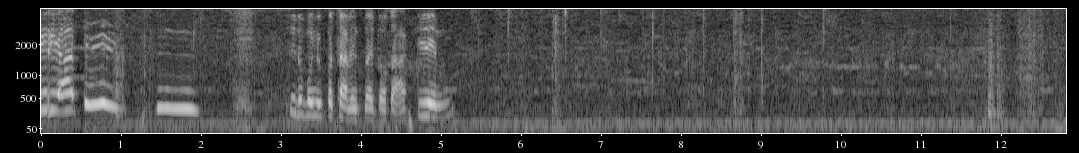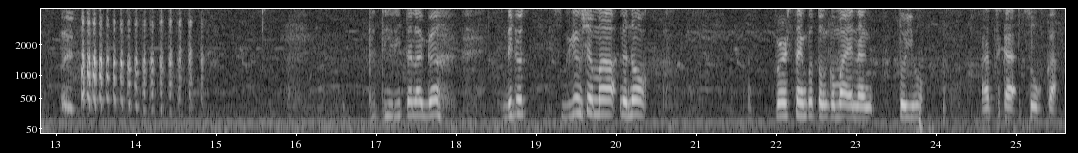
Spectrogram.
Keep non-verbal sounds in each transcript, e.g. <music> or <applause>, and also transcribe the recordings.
Kadiri ate. Sino bang nagpa-challenge na ito sa akin? Kadiri talaga. Hindi ko, hindi ko siya malunok. First time ko tong kumain ng tuyo at saka suka.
